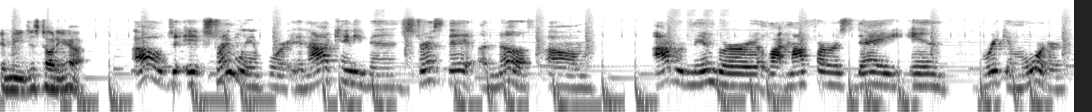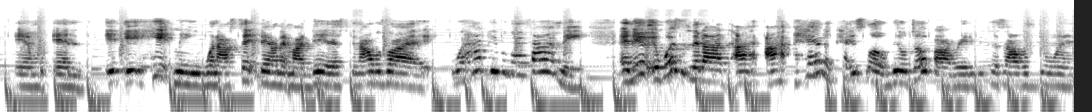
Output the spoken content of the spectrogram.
I mean, just starting out. Oh, extremely important. And I can't even stress that enough. Um, I remember like my first day in brick and mortar and and it, it, hit me when i sat down at my desk and i was like well how people gonna find me? And it, it wasn't that I, I, I had a caseload built up already because i was doing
